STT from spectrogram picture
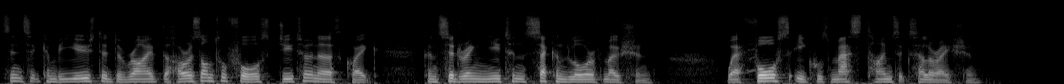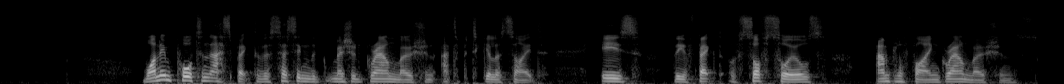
since it can be used to derive the horizontal force due to an earthquake considering Newton's second law of motion, where force equals mass times acceleration. One important aspect of assessing the measured ground motion at a particular site is the effect of soft soils amplifying ground motions.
